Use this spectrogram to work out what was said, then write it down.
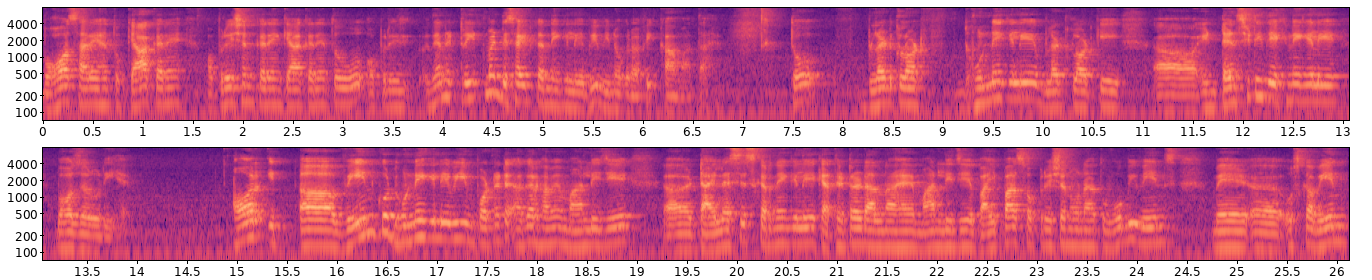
बहुत सारे हैं तो क्या करें, ऑपरेशन करें, क्या करें तो वो ऑपरेशन यानी ट्रीटमेंट डिसाइड करने के लिए भी विनोग्राफी काम आता है। तो ब्लड क्लॉट ढूँढने के लिए, ब्लड क्लॉट की इंटेंसिटी देखने के लिए बहुत ज़रूरी है। और वेन को ढूँढने के लिए भी इम्पोर्टेंट है। अगर हमें मान लीजिए डायलिसिस करने के लिए कैथेटर डालना है मान लीजिए बाईपास ऑपरेशन होना है तो वो भी वेन्स में आ, उसका वेन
